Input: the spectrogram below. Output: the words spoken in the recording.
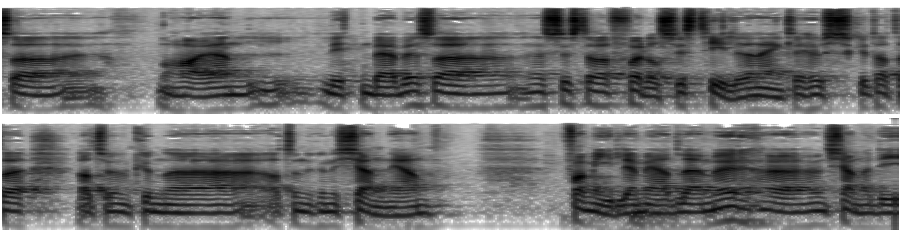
Så nå har jeg en liten baby, så jeg syns det var forholdsvis tidligere enn jeg egentlig husket at, det, at, hun kunne, at, hun kunne, kjenne igjen familiemedlemmer. Eh, hun kjenner de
